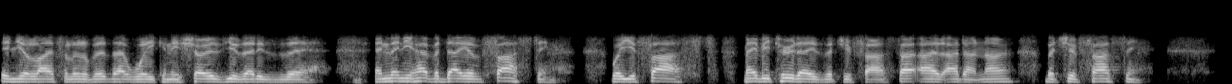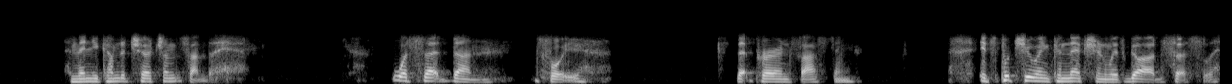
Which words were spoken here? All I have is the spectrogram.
in your life a little bit that week and He shows you that He's there. And then you have a day of fasting where you fast, maybe two days that you fast. I, I, I don't know, but you're fasting. And then you come to church on Sunday. What's that done for you? That prayer and fasting? It's put you in connection with God, firstly.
